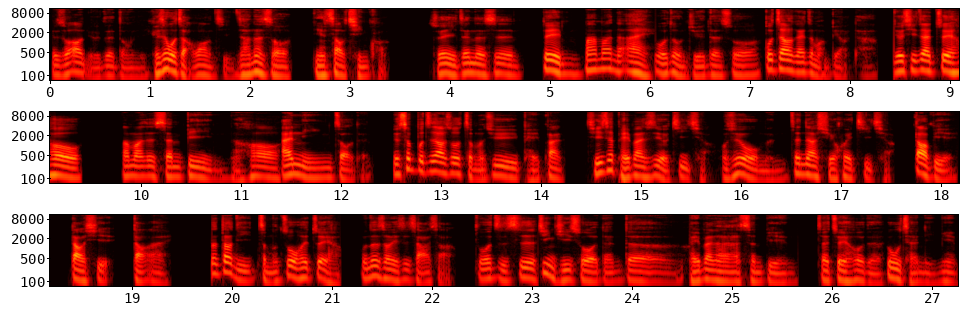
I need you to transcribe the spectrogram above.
就说哦有这东西，可是我早忘记，你知道那时候年少轻狂，所以真的是对妈妈的爱，我总觉得说不知道该怎么表达，尤其在最后妈妈是生病，然后安宁走的，有时候不知道说怎么去陪伴。其实陪伴是有技巧，我觉得我们真的要学会技巧，道别、道谢、道爱。那到底怎么做会最好？我那时候也是傻傻，我只是尽其所能的陪伴在他身边，在最后的路程里面，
